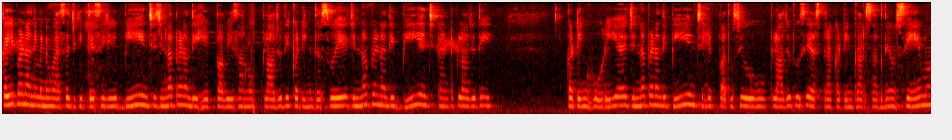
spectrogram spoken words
ਕਈ ਭੈਣਾਂ ਨੇ ਮੈਨੂੰ ਮੈਸੇਜ ਕੀਤੇ ਸੀ ਜੀ 20 ਇੰਚ ਜਿੰਨਾ ਭੈਣਾਂ ਦੀ ਹਿੱਪ ਆ ਵੀ ਸਾਨੂੰ ਪਲਾਜੋ ਦੀ ਕਟਿੰਗ ਦੱਸੋ, ਇਹ ਜਿੰਨਾ ਭੈਣਾਂ ਦੀ 20 ਇੰਚ ਪੈਂਟ ਪਲਾਜੋ ਦੀ ਕਟਿੰਗ ਹੋ ਰਹੀ ਹੈ, ਜਿੰਨਾ ਭੈਣਾਂ ਦੀ 20 ਇੰਚ ਹਿੱਪ ਆ, ਤੁਸੀਂ ਉਹ ਪਲਾਜੋ ਤੁਸੀਂ ਇਸ ਤਰ੍ਹਾਂ ਕਟਿੰਗ ਕਰ ਸਕਦੇ ਹੋ ਸੇਮ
